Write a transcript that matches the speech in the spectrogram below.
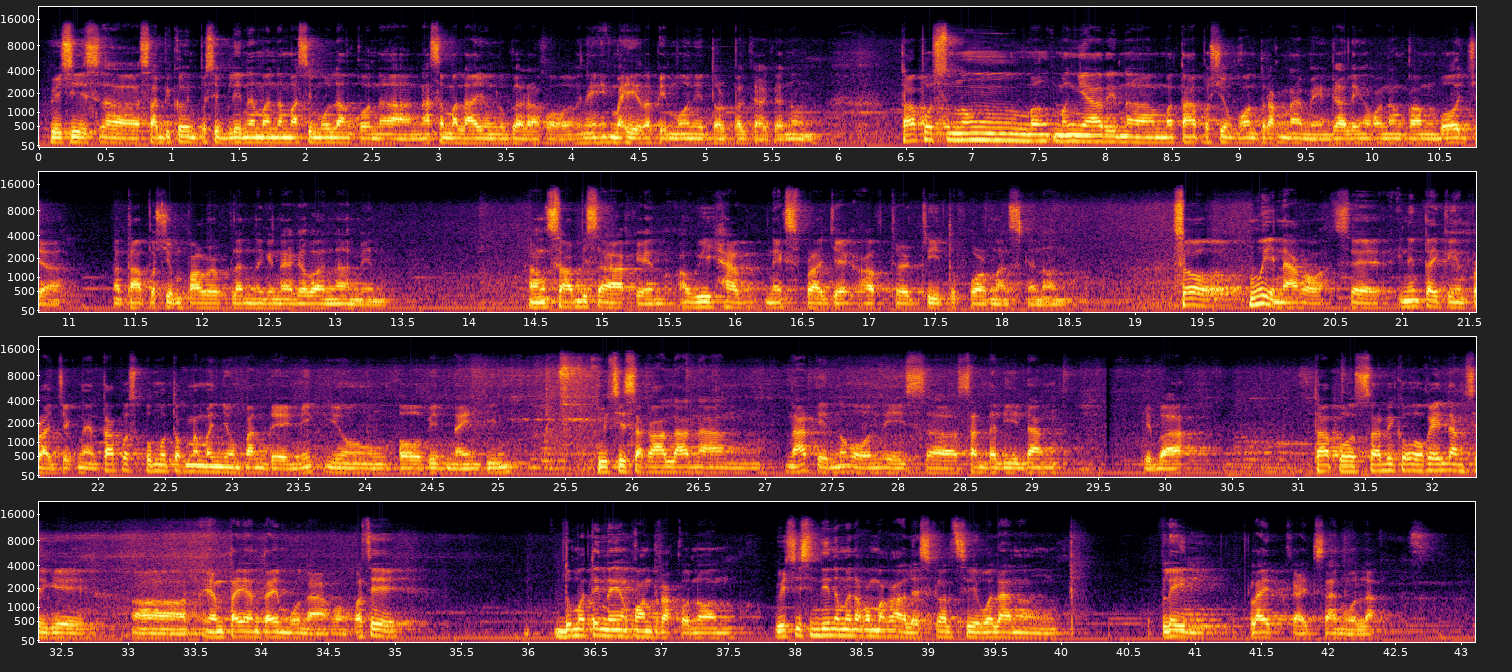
Which is, ah, sabi ko, imposible naman na masimulan ko na nasa malayong lugar ako. Mahirap i-monitor pagka ganun. Tapos nung mang- mangyari na matapos yung contract namin, galing ako ng Cambodia, natapos yung power plant na ginagawa namin, ang sabi sa akin, "Ah, we have next project after 3 to 4 months, ganon. So, umuwi na ako. Kasi inintay ko yung project na yun. Tapos pumutok naman yung pandemic, yung COVID-19, which is akala ng natin noon is ah, sandali lang. Diba? Tapos sabi ko, okay lang, sige, ah, antay-antay muna ako. Kasi dumating na yung contract ko noon, which is hindi naman ako makaalis kasi wala nang plane, flight kahit saan wala.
